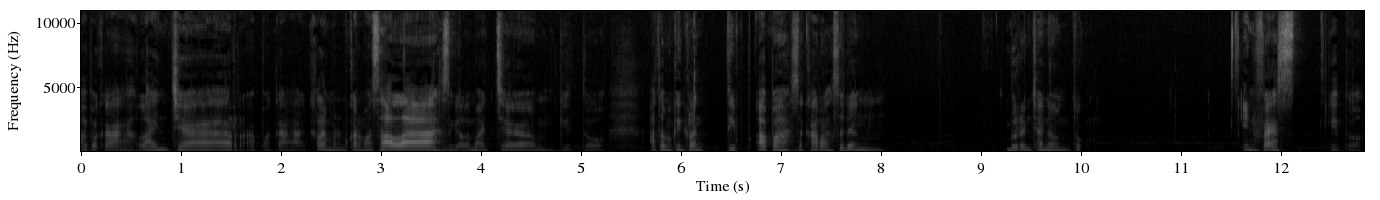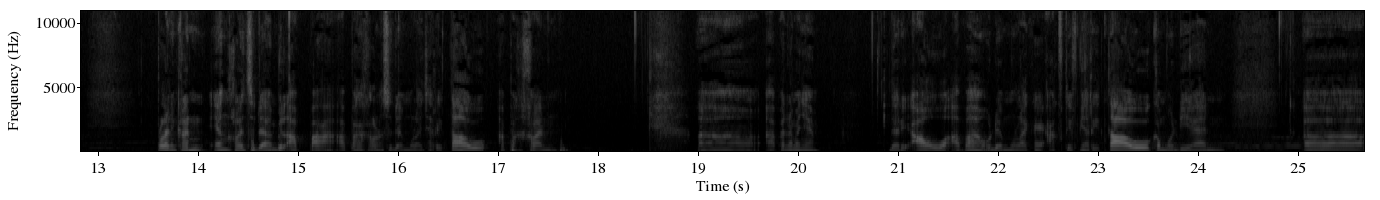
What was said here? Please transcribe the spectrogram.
Apakah lancar? Apakah kalian menemukan masalah? Segala macam gitu. Atau mungkin kalian tip apa sekarang sedang berencana untuk invest gitu. Plan kalian yang kalian sudah ambil apa? Apakah kalian sudah mulai cari tahu? Apakah kalian uh, apa namanya dari awal apa udah mulai kayak aktif nyari tahu kemudian uh,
